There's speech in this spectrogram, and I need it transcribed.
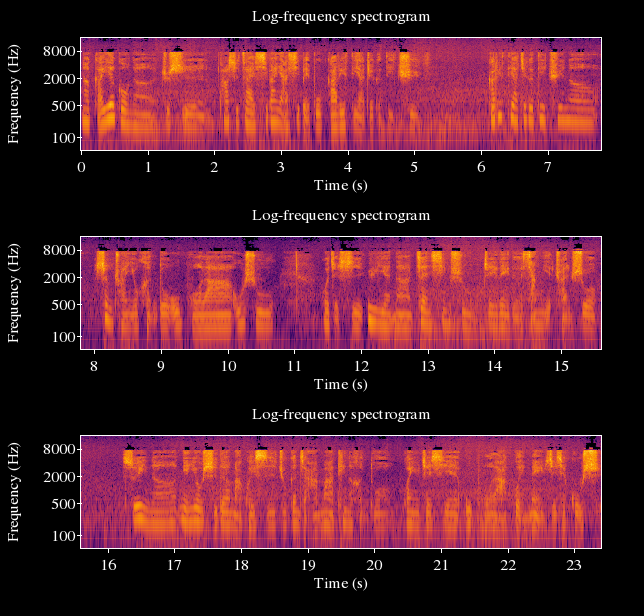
那嘎耶狗呢，就是它是在西班牙西北部加利西亚这个地区。加利西亚这个地区呢，盛传有很多巫婆啦、巫术，或者是预言啊、占星术这一类的乡野传说。所以呢，年幼时的马奎斯就跟着阿嬷听了很多关于这些巫婆啦、鬼魅这些故事。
